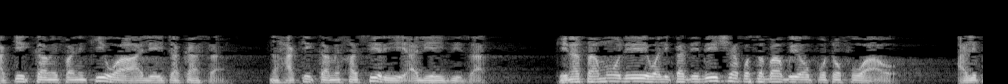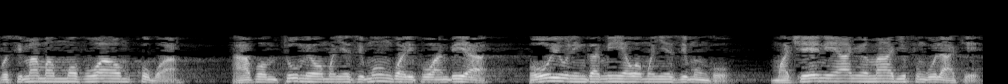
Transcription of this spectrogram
hakika amefanikiwa aliyeitakasa na hakika amehasiri aliyeiviza kina thamudi walikadhibisha kwa sababu ya upotofu wao. Aliposimama mmovu wao mkubwa hapo mtume wa mwenyezi mungu alipowaambia huyu ni ngamia wa mwenyezi mungu mwacheni anywe maji fungu lake.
